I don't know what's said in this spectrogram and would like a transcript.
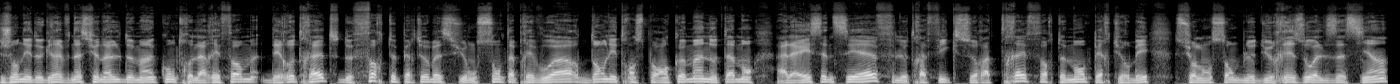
Journée de grève nationale demain contre la réforme des retraites. De fortes perturbations sont à prévoir dans les transports en commun, notamment à la SNCF. Le trafic sera très fortement perturbé sur l'ensemble du réseau alsacien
